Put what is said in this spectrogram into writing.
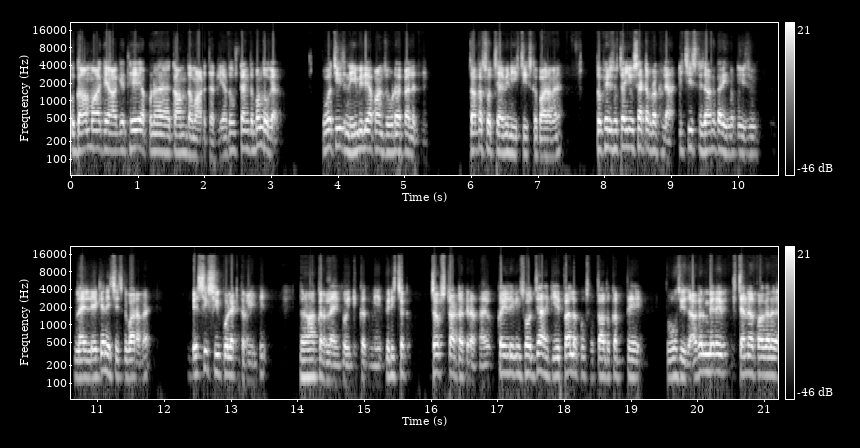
तो गाँव आके आगे थे अपना काम दमाड़ कर लिया तो उस टाइम तो बंद हो गया। वो चीज़ नहीं मिली अपन जोड़ा पहले थी ज़्यादा सोचा भी नहीं इस चीज़ के बारे में। तो फिर सोचा ये सेटअप रख लिया। इस चीज़ की जानकारी इस ले लेके ना इस चीज़ के बारे में। बेसिक सी कोलेक्ट कर ली थी। तो हाँ कर लें कोई दिक्कत नहीं है। फिर इस जब स्टार्ट कर रहा था कई लेकिन सोचा है कि ये पहले कुछ होता तो करते तो वो चीज़ अगर मेरे चैनल पर अगर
